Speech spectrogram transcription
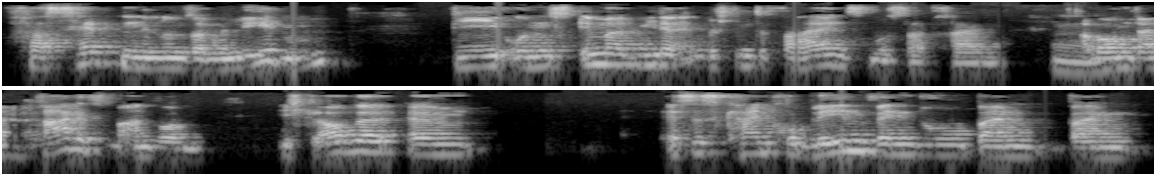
Facetten in unserem Leben, die uns immer wieder in bestimmte Verhaltensmuster treiben. Mhm. Aber um deine Frage zu beantworten, ich glaube, ähm, es ist kein Problem, wenn du beim, beim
